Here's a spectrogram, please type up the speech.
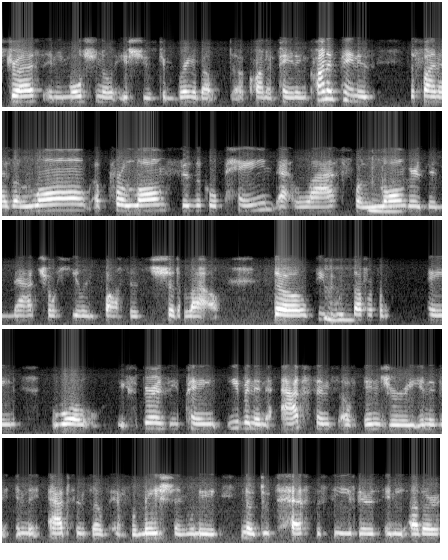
stress and emotional issues can bring about uh, chronic pain. And chronic pain is defined as a long, a prolonged physical pain that lasts for mm-hmm. longer than natural healing process should allow. So people mm-hmm. who suffer from pain will experience the pain even in the absence of injury, in the, in the absence of inflammation. When they you know do tests to see if there's any other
